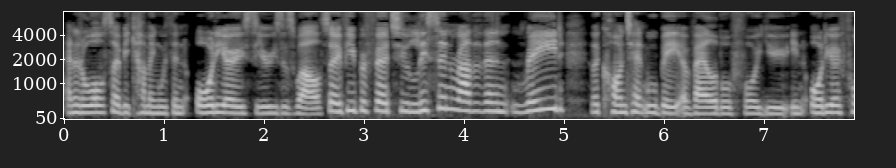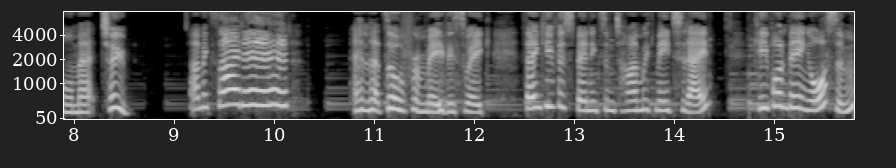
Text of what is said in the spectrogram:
and it'll also be coming with an audio series as well. So if you prefer to listen rather than read, the content will be available for you in audio format too. I'm excited! And that's all from me this week. Thank you for spending some time with me today. Keep on being awesome,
